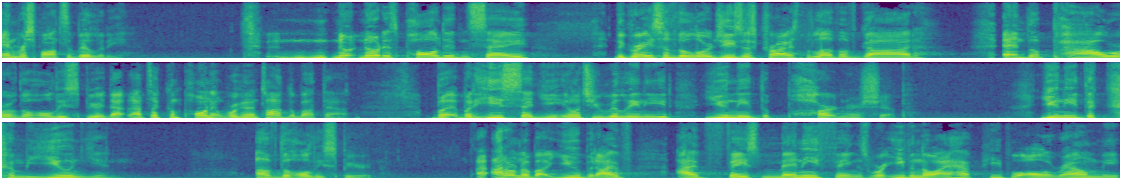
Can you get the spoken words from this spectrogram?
and responsibility. No, notice Paul didn't say, the grace of the Lord Jesus Christ, the love of God, and the power of the Holy Spirit. That, that's a component. We're going to talk about that. But, but he said, you know what you really need? You need the partnership, you need the communion of the Holy Spirit. I, I don't know about you, but I've, I've faced many things where even though I have people all around me,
